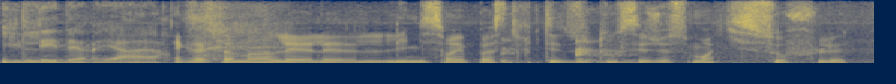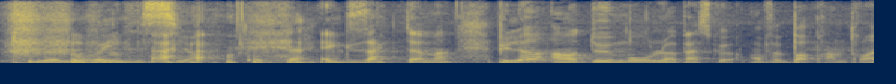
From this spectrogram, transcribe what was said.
Il est derrière. Exactement. L'émission n'est pas scriptée du tout, c'est juste moi qui souffle tout le long de l'émission. Exact. Exactement. Puis là, en deux mots, là, parce qu'on ne veut pas prendre trop,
